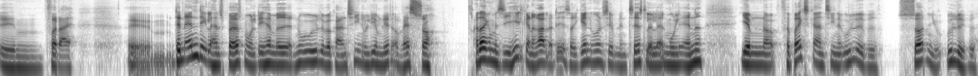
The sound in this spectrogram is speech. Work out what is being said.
øhm, for dig. Øhm, den anden del af hans spørgsmål, det her med, at nu udløber garantien jo lige om lidt, og hvad så? Og der kan man sige helt generelt, og det er så igen uanset om det er en Tesla eller alt muligt andet, jamen når fabriksgarantien er udløbet, så er den jo udløbet.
